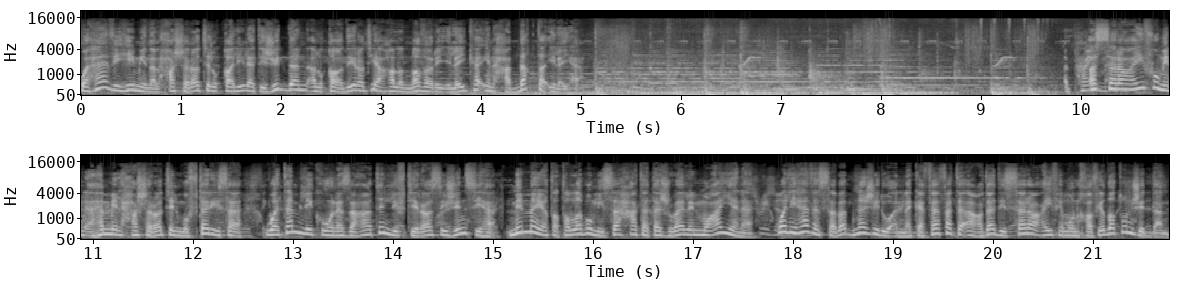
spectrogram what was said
وهذه من الحشرات القليلة جدا القادرة على النظر إليك إن حدقت إليها. السراعيف من أهم الحشرات المفترسة وتملك نزعات لافتراس جنسها مما يتطلب مساحة تجوال معينة. ولهذا السبب نجد أن كثافة أعداد السراعيف منخفضة جدا.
